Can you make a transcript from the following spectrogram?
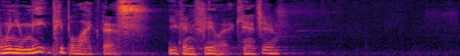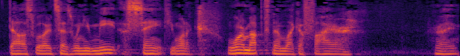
And when you meet people like this, you can feel it, can't you? Dallas Willard says, when you meet a saint, you want to warm up to them like a fire, right?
